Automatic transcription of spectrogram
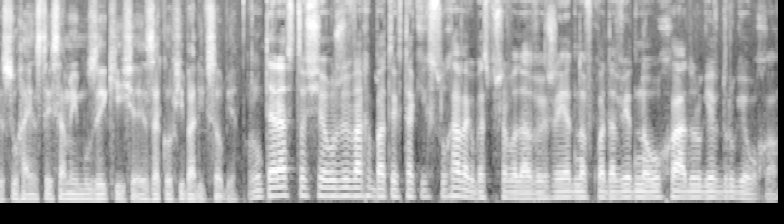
y, słuchając tej samej muzyki i się zakochiwali w sobie. I teraz to się używa chyba tych takich słuchawek bezprzewodowych, że jedno wkłada w jedno ucho, a drugie w drugie ucho.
